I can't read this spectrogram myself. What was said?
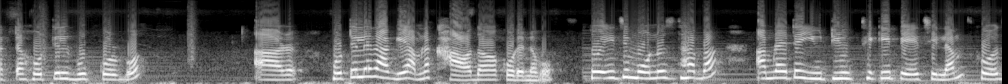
একটা হোটেল বুক করব। আর হোটেলের আগে আমরা খাওয়া দাওয়া করে নেব। তো এই যে মনোজ ধাবা, আমরা এটা ইউটিউব থেকেই পেয়েছিলাম। খোঁজ।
